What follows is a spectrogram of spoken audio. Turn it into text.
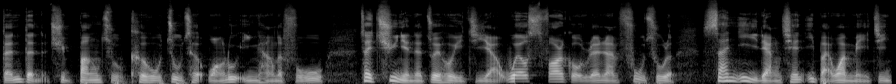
等等的，去帮助客户注册网络银行的服务。在去年的最后一季啊，Wells Fargo 仍然付出了三亿两千一百万美金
